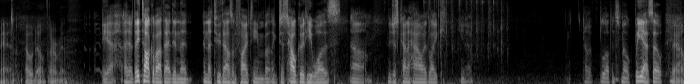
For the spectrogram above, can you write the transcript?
Man, Odell Thurman. yeah, I know they talk about that in that in that 2005 team, but like just how good he was, um, and just kind of how it like you know kind of blew up in smoke. But yeah, so Yeah.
